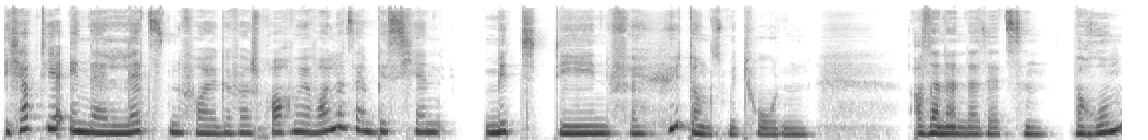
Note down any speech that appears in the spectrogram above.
Ich habe dir in der letzten Folge versprochen, wir wollen uns ein bisschen mit den Verhütungsmethoden auseinandersetzen. Warum?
